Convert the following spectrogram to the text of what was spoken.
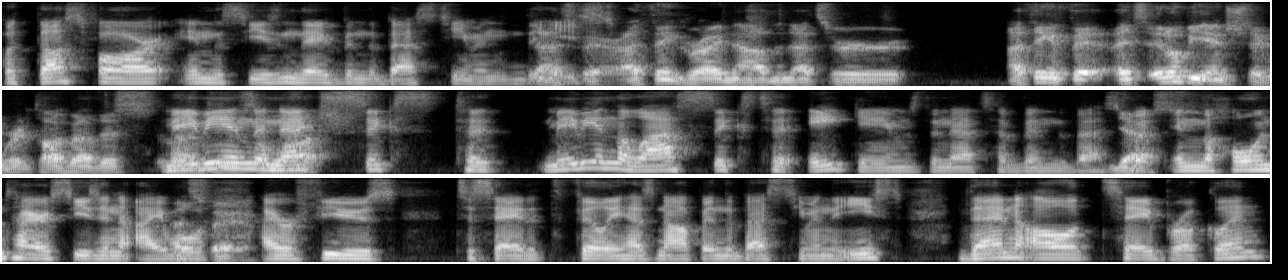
but thus far in the season, they've been the best team in the That's East. fair. I think right now the Nets are. I think if they, it'll be interesting. We're gonna talk about this. about Maybe in the next watch. six to maybe in the last six to eight games, the Nets have been the best. Yes. But in the whole entire season, I will. I refuse to say that Philly has not been the best team in the East. Then I'll say Brooklyn.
